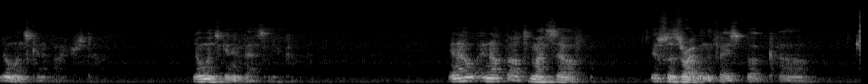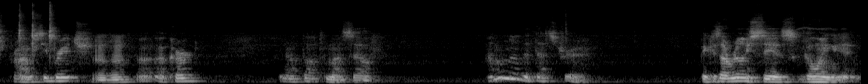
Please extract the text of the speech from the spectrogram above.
No one's going to buy your stuff. No one's going to invest in your company." And I and I thought to myself, this was right when the Facebook uh, privacy breach hmm uh, occurred. And I thought to myself, I don't know that that's true. Because I really see us going in,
